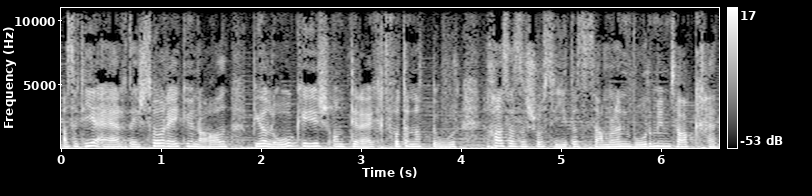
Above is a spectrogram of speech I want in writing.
Also die Erde ist so regional, biologisch und direkt von der Natur. Da kann es also schon sein, dass es einmal einen Wurm im Sack hat.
